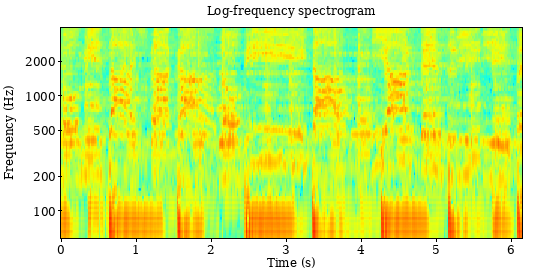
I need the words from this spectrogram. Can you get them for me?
bo mi zaš taká dobitá, jak ten zvitý pes.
